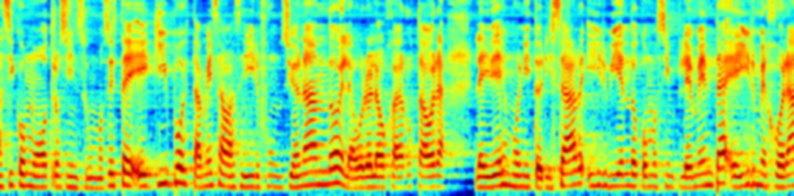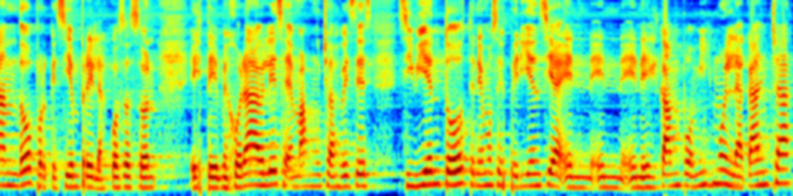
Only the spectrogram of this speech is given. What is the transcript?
así como otros insumos. Este equipo, esta mesa va a seguir funcionando, elaboró la hoja de ruta, ahora la idea es monitorizar, ir viendo cómo se implementa e ir mejorando, porque siempre las cosas son este, mejorables, además muchas veces, si bien todos tenemos experiencia en, el campo mismo, en la cancha,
